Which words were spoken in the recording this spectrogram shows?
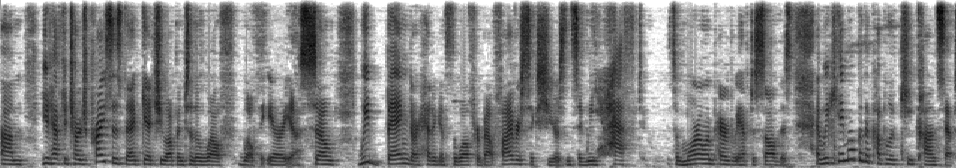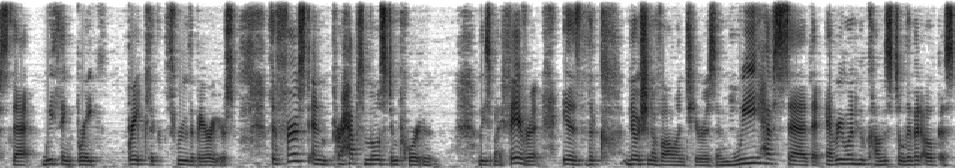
um, you'd have to charge prices that get you up into the wealth wealthy area. So we banged our head against the wall for about five or six years and said we have to. It's a moral imperative. We have to solve this. And we came up with a couple of key concepts that we think break break the, through the barriers. The first and perhaps most important at least my favorite, is the notion of volunteerism. We have said that everyone who comes to live at Opus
